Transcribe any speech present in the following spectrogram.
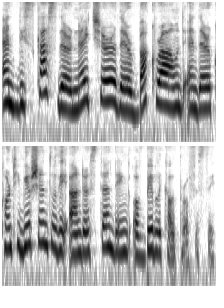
and discuss their nature, their background, and their contribution to the understanding of biblical prophecy.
